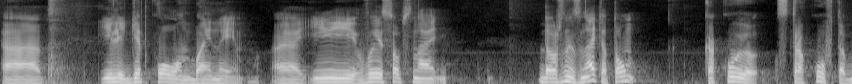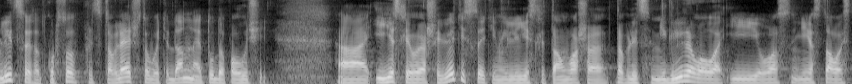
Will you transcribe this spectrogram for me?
э, или getColon by name. Э, и вы, собственно, должны знать о том, какую строку в таблице этот курсор представляет, чтобы эти данные оттуда получить. А, и если вы ошибетесь с этим, или если там ваша таблица мигрировала, и у вас не осталось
